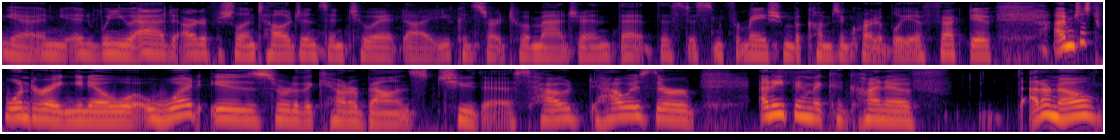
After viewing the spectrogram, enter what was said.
Yeah, and, and when you add artificial intelligence into it, uh, you can start to imagine that this disinformation becomes incredibly effective. I'm just wondering, you know, what is sort of the counterbalance to this? How how is there anything that could kind of I don't know,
